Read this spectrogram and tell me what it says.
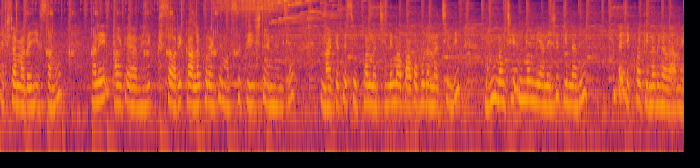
నెక్స్ట్ టైం అదే చేస్తాను. కానీ తలకాయ సారీ కాళ్ళకూర అయితే మస్తు టేస్ట్ అయింది తెలుసా? నాకైతే సూపర్ నచ్చింది. మా పాప కూడా నచ్చింది. మమ్మీ మంచిగా మమ్మీ అనేసి తిన్నది. అంటే ఎక్కువ తిన్నది కదా ఆమె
